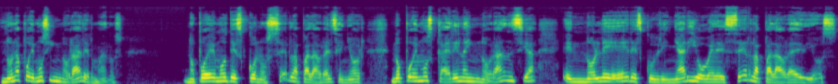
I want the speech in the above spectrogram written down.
No la podemos ignorar, hermanos. No podemos desconocer la palabra del Señor. No podemos caer en la ignorancia, en no leer, escudriñar y obedecer la palabra de Dios.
